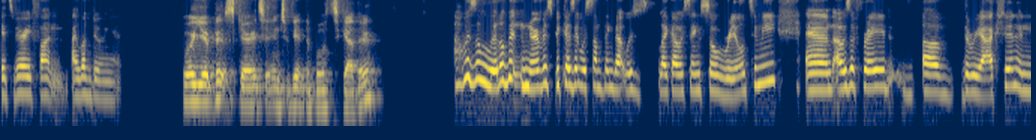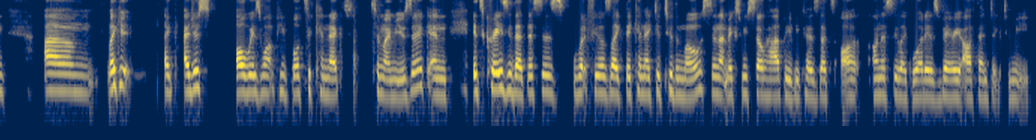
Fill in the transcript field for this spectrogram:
it's very fun. I love doing it. Were you a bit scared to integrate the both together? I was a little bit nervous because it was something that was like I was saying so real to me and I was afraid of the reaction and um like it like I just always want people to connect to my music and it's crazy that this is what feels like they connected to the most and that makes me so happy because that's honestly like what is very authentic to me.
